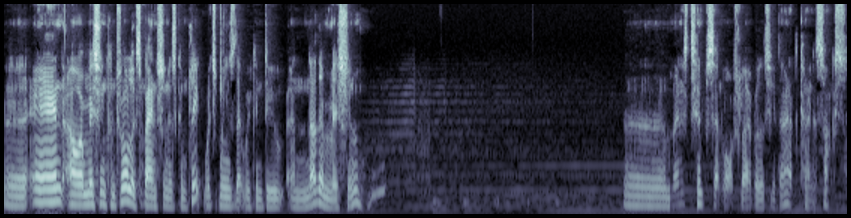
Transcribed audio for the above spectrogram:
Uh, and our mission control expansion is complete, which means that we can do another mission. Uh, minus 10% launch reliability, that kind of sucks.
